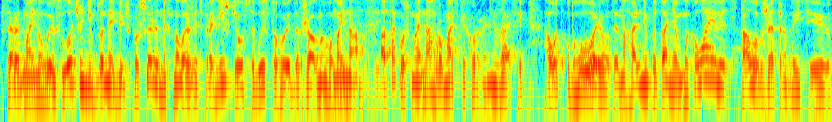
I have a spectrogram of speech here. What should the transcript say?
Серед майнових злочинів до найбільш поширених належать крадіжки особистого і державного майна, а також майна громадських організацій. А от обговорювати нагальні питання в Миколаєві стало вже традицією.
